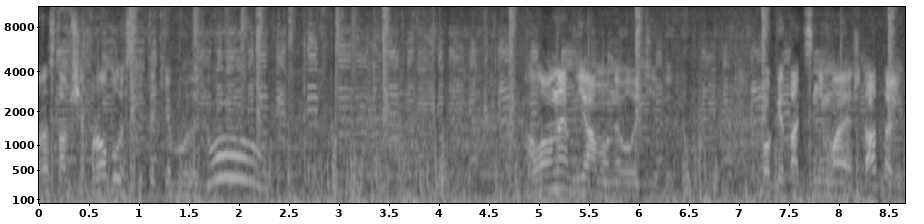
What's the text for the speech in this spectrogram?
Зараз там ще проблиски такі будуть. У! Головне в яму не влетіти. Поки так знімаєш, так, Толік?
